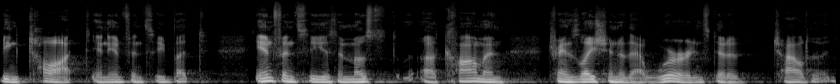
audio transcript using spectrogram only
being taught in infancy, but infancy is the most uh, common translation of that word instead of childhood.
